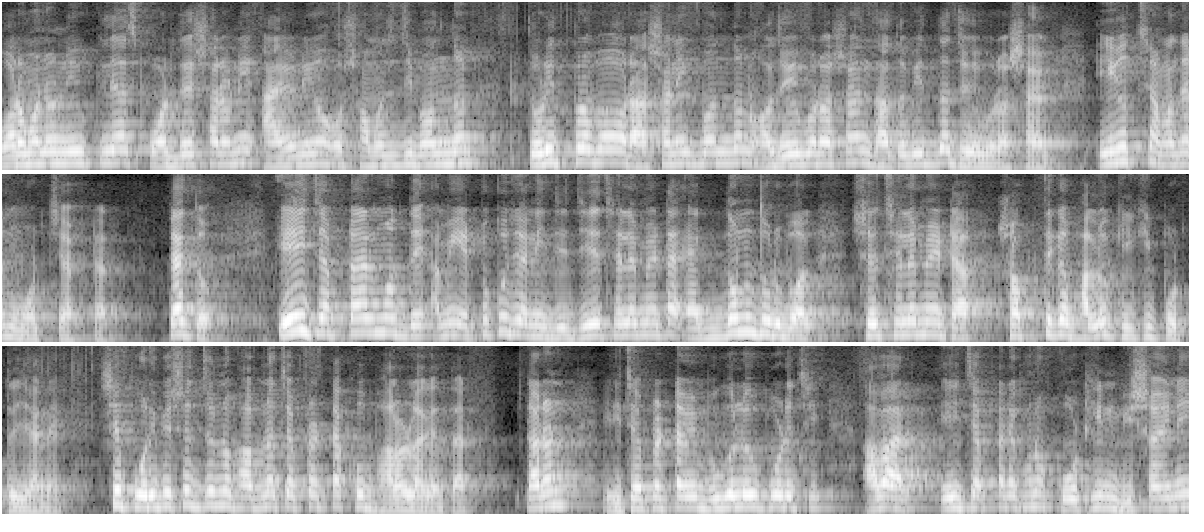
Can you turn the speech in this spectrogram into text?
পরমাণু নিউক্লিয়াস, পর্যায় সারণী, আয়নীয় ও সমযোজী বন্ধন, তড়িৎ প্রবাহ, রাসায়নিক বন্ধন, অজৈব রসায়ন, ধাতুবিদ্যা, জৈব রসায়ন। এই হচ্ছে আমাদের মোট চ্যাপ্টার তাই তো? এই চ্যাপ্টারের মধ্যে আমি এটুকু জানি যে যে ছেলে মেয়েটা একদম দুর্বল, সে ছেলে মেয়েটা সব থেকে ভালো কী কী পড়তে জানে? সে পরিবেশের জন্য ভাবনা চ্যাপ্টারটা খুব ভালো লাগে তার। কারণ এই চ্যাপ্টারটা আমি ভূগোলেও পড়েছি। আবার এই চ্যাপ্টারে কোনো কঠিন বিষয় নেই,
